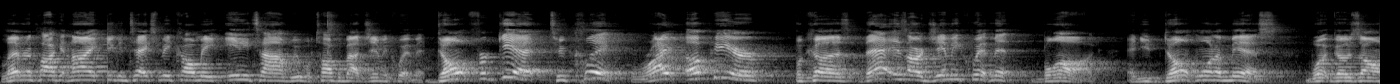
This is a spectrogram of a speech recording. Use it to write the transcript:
11 o'clock at night, you can text me, call me anytime. We will talk about gym equipment. Don't forget to click right up here because that is our gym equipment blog. And you don't want to miss what goes on.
